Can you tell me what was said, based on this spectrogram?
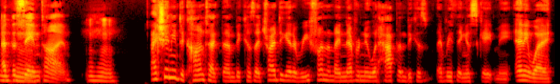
at the Mhm. same time. hmm I actually need to contact them because I tried to get a refund and I never knew what happened because everything escaped me. Anyway,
